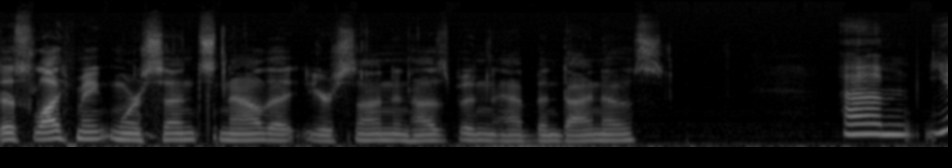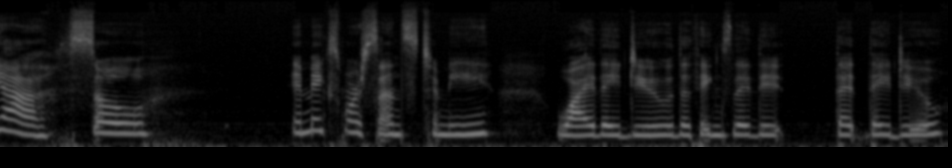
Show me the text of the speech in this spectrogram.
does life make more sense now that your son and husband have been diagnosed? Um yeah so it makes more sense to me why they do the things they, they that they do.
